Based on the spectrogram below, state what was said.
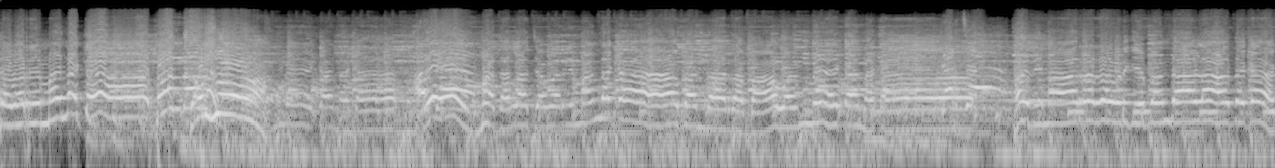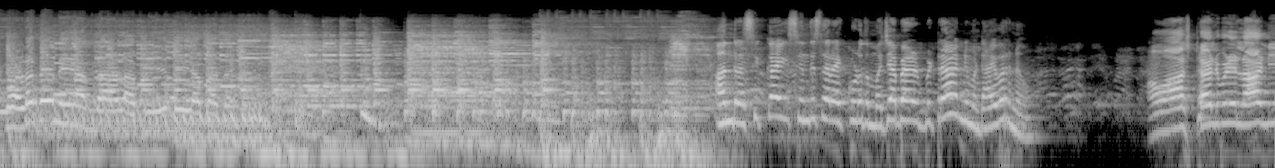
ಜವರಿ ಮಣಕ ಬಂದಾಳ. ಕನಕ ಏ ಮೊದಲ ಜವರಿ ಮನಕ ಬಂದಾರ ಬಾವಣ್ಣೆ ಕನಕ. ಹದಿನಾರರ ಹುಡುಗಿ ಬಂದಾಳ ಅದಕ ಕೊಡದೇನೆ ಅಂದಾಳ ಬೀದಿಯ ಬದಕ. ಅಂದ್ರ ಸಿಕ್ಕಾಗಿ ಸಿಂಧಿ ಸರ ಕುಡಿದು ಮಜಾ ಬೇಡ ಬಿಟ್ರ ನಿಮ್ಮ ಡ್ರೈವರ್ ನಾವು? ಅವ ಸ್ಟೈಲ್ ಬಿಡಿಲ್ಲ ನೀ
